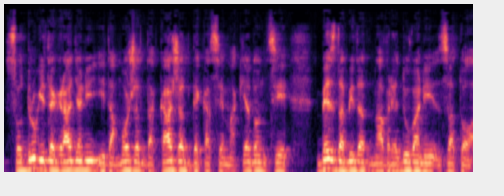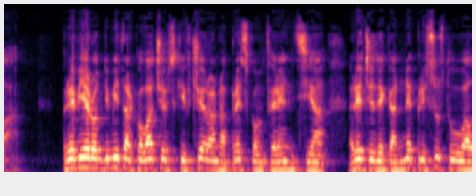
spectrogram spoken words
со другите граѓани и да можат да кажат дека се македонци без да бидат навредувани за тоа. Премиерот Димитар Ковачевски вчера на пресконференција рече дека не присуствувал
